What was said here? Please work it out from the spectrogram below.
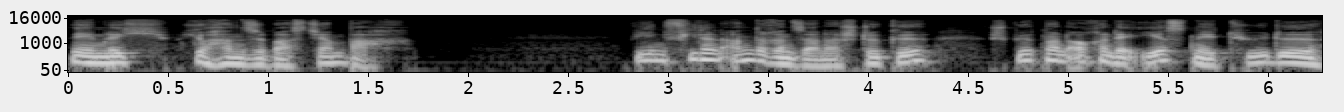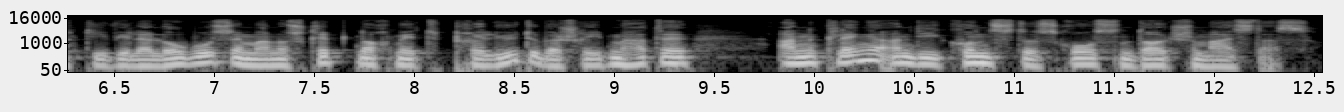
nämlich Johann Sebastian Bach. Wie in vielen anderen seiner Stücke spürt man auch in der ersten Etüde, die Villa-Lobos im Manuskript noch mit Prälude überschrieben hatte, Anklänge an die Kunst des großen deutschen Meisters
